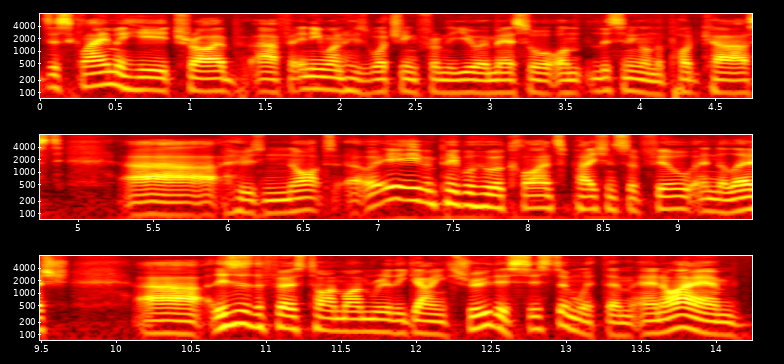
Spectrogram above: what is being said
disclaimer here, tribe, uh, for anyone who's watching from the UMS or on listening on the podcast, uh, who's not, even people who are clients or patients of Phil and Nilesh. Uh, this is the first time I'm really going through this system with them, and I am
